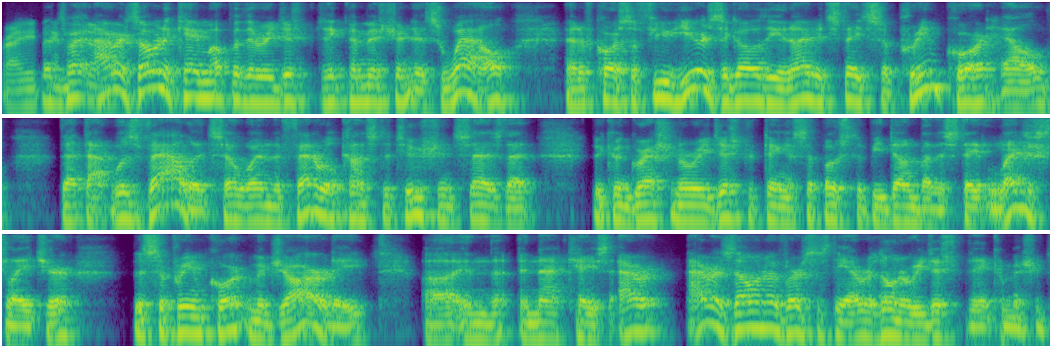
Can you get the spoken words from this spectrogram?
right? That's And right. so- Arizona came up with a redistricting commission as well. And of course, a few years ago, the United States Supreme Court held that that was valid. So when the federal constitution says that the congressional redistricting is supposed to be done by the state legislature, the Supreme Court majority, uh, in the, in that case, Ar- Arizona versus the Arizona Redistricting Commission,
